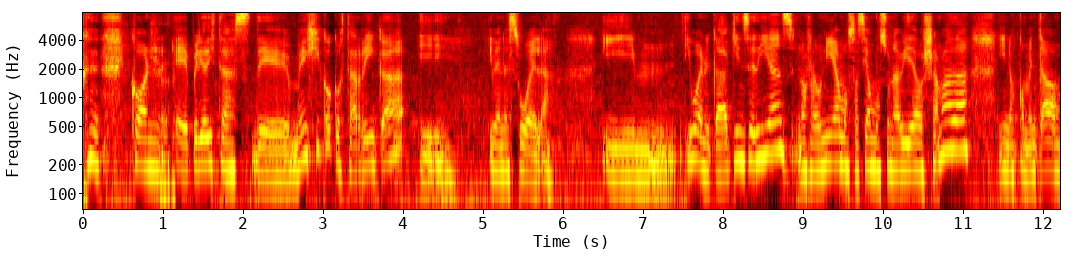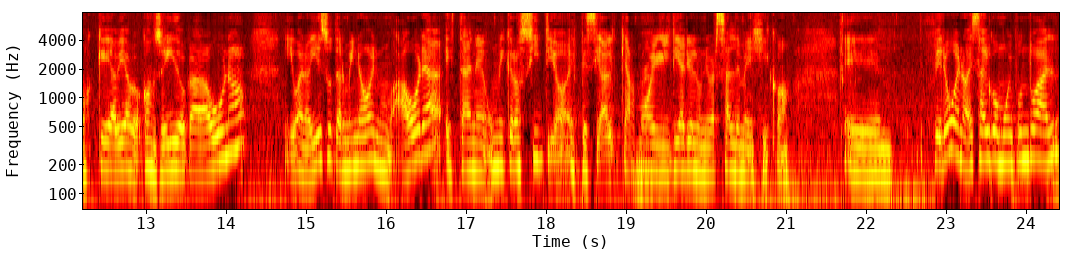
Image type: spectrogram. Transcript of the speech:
con eh, periodistas de México, Costa Rica y, y Venezuela. Y, y, bueno, cada 15 días nos reuníamos, hacíamos una videollamada y nos comentábamos qué había conseguido cada uno. Y bueno, y eso terminó en, ahora está en un micrositio especial que armó el diario El Universal de México. Eh, pero bueno, es algo muy puntual.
